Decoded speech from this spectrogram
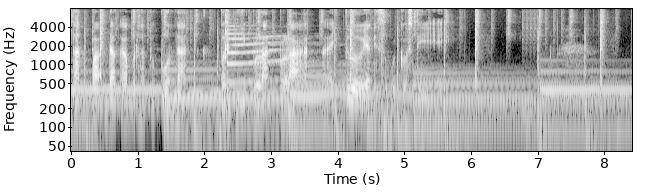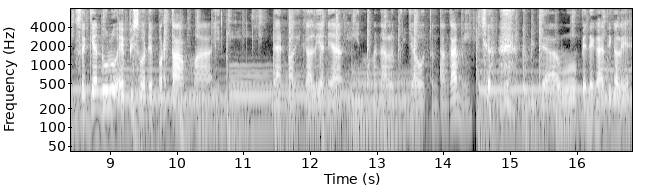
tanpa ada kabar satupun dan pergi pelan-pelan. Nah itu yang disebut ghosting. Sekian dulu episode pertama ini dan bagi kalian yang ingin mengenal lebih jauh tentang kami, lebih jauh PDKT kali ya.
